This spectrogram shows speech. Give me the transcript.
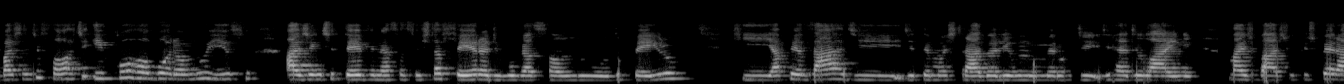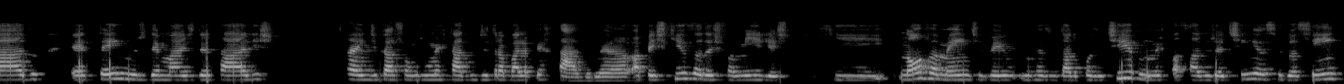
bastante forte e corroborando isso, a gente teve nessa sexta-feira a divulgação do, do payroll, que apesar de, de ter mostrado ali um número de, de headline mais baixo que o esperado, é, tem nos demais detalhes a indicação de um mercado de trabalho apertado. Né? A pesquisa das famílias que novamente veio um resultado positivo, no mês passado já tinha sido assim,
